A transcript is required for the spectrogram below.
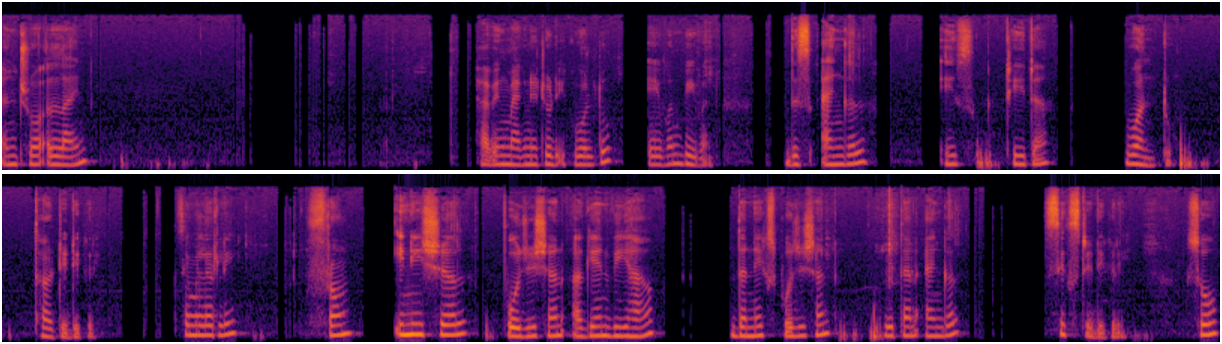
and draw a line. Having magnitude equal to a1 b1 this angle is theta 1 to 30 degree. Similarly from initial position again we have the next position with an angle 60 degree. So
